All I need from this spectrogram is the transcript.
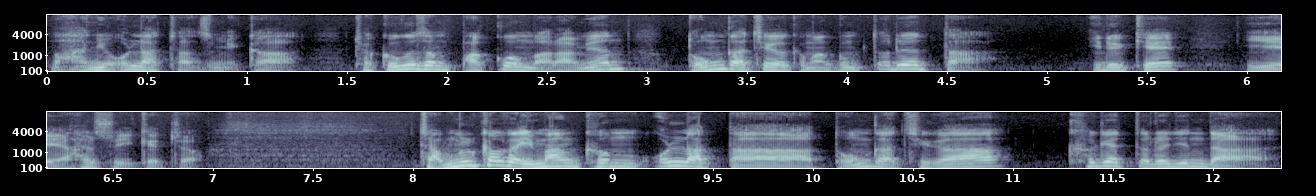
많이 올랐지 않습니까? 자, 그것은 바꾸어 말하면 돈 가치가 그만큼 떨어졌다. 이렇게 이해할 수 있겠죠. 자, 물가가 이만큼 올랐다. 돈 가치가 크게 떨어진다.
